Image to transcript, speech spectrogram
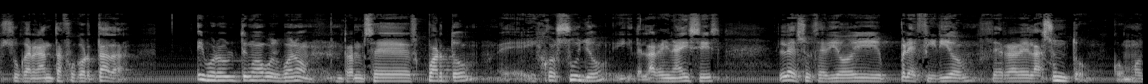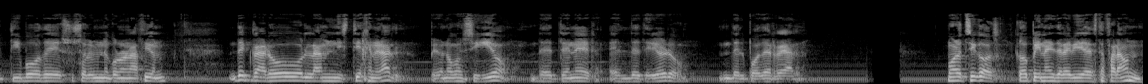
su garganta fue cortada y por último, pues bueno, Ramsés IV, eh, hijo suyo y de la reina Isis, le sucedió y prefirió cerrar el asunto con motivo de su solemne coronación. Declaró la amnistía general, pero no consiguió detener el deterioro del poder real. Bueno chicos, ¿qué opináis de la vida de este faraón?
